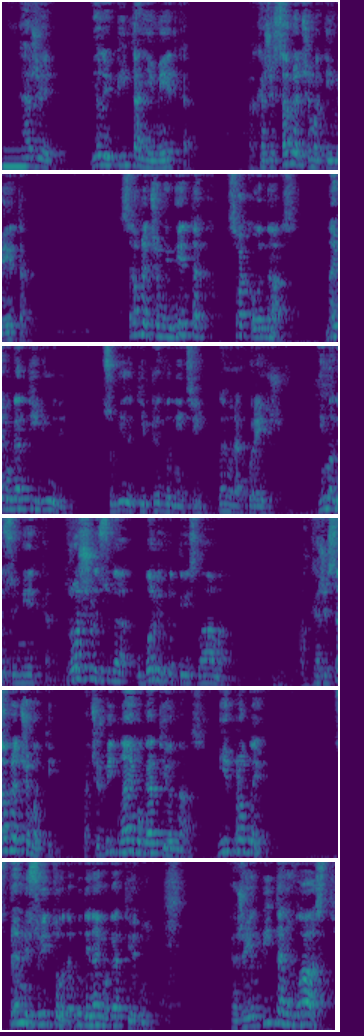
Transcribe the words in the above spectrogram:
Mm. Kaže je li pitanje imetka? Pa kaže savraćemo ti imetak. Savraćemo imetak svako od nas. Najbogatiji ljudi su bili ti predvodnici plemena Kurejš. Imali su imetka, trošili su ga u borbi protiv Islama, Kaže, savraćemo ti, pa ćeš biti najbogatiji od nas. Nije problem. Spremni su i to da bude najbogatiji od njih. Kaže, je li pitanje vlasti?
